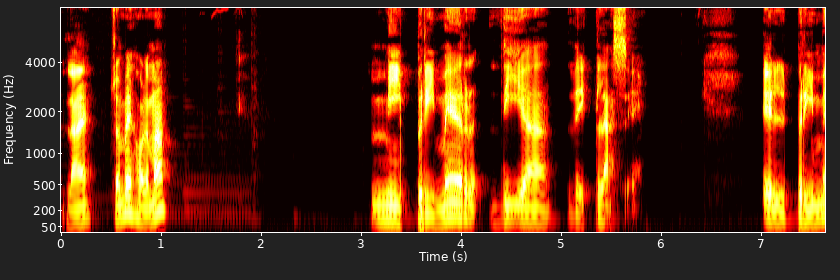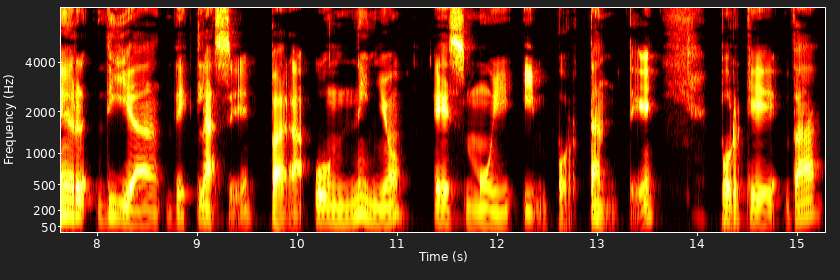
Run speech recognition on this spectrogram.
来，准备好了吗？Mi primer día de clase. El primer día de clase para un niño es muy importante porque va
